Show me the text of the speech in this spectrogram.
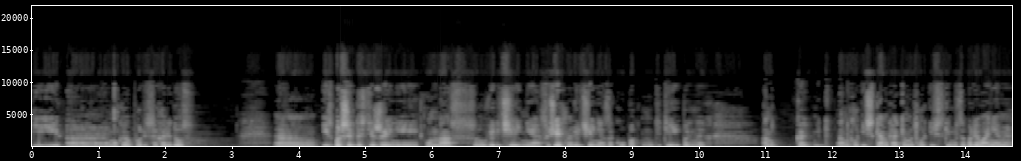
и э, мукополисахаридоз. Э, Из больших достижений у нас увеличение, существенное увеличение закупок детей, больных онко- онкологическими, онкогематологическими заболеваниями.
